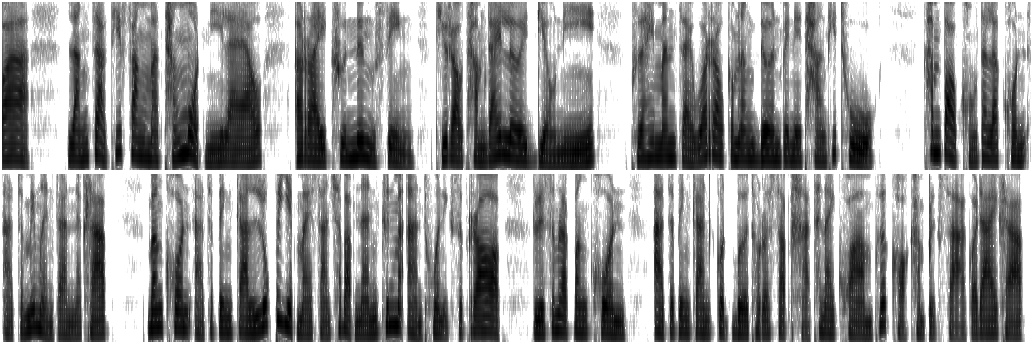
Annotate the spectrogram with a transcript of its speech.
ว่า หลังจากที่ฟังมาทั้งหมดนี้แล้ว อะไรคือหนึ่งสิ่งที่เราทำได้เลยเดี๋ยวนี้ เพื่อให้มั่นใจว่าเรากำลังเดินไปในทางที่ถูกคำตอบของแต่ละคนอาจจะไม่เหมือนกันนะครับ บางคนอาจจะเป็นการลุกไปหยิบหมายสารฉบับนั้นขึ้นมาอ่านทวนอีกสักรอบ หรือสำหรับบางคนอาจจะเป็นการกดเบอร์โทรศัพท์หาทนายความเพื่อขอคำปรึกษาก็ได้ครับ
